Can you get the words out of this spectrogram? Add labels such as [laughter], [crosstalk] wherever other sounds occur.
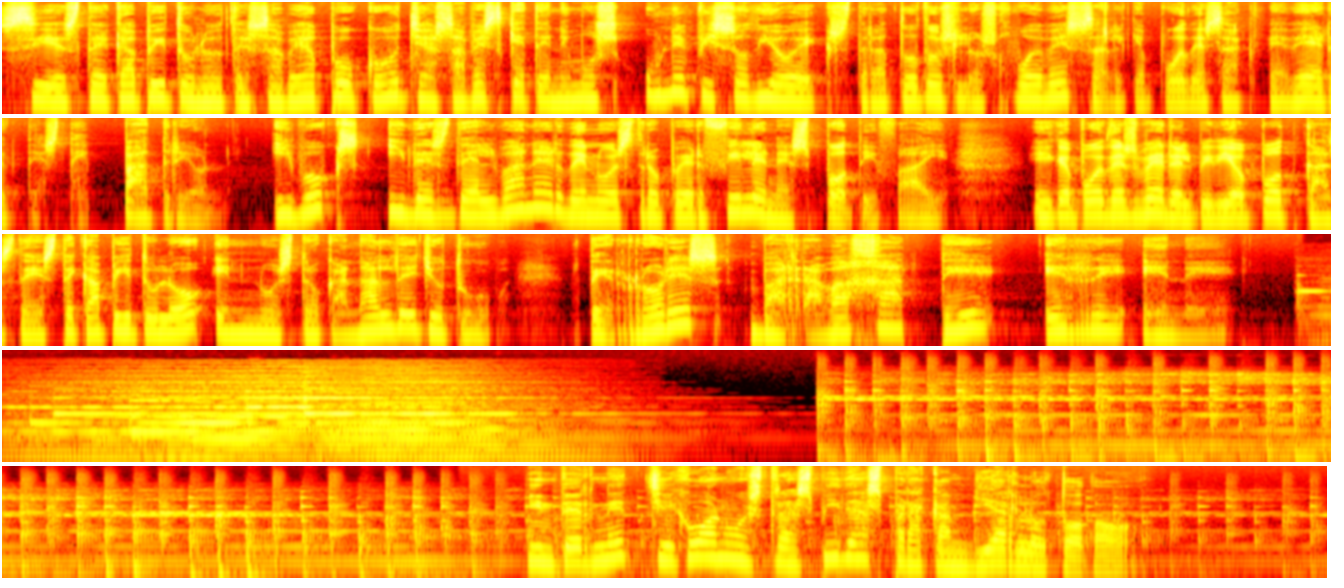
Si este capítulo te sabe a poco, ya sabes que tenemos un episodio extra todos los jueves al que puedes acceder desde Patreon, iVoox y desde el banner de nuestro perfil en Spotify. Y que puedes ver el video podcast de este capítulo en nuestro canal de YouTube, terrores barra baja TRN. Internet llegó a nuestras vidas para cambiarlo todo.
